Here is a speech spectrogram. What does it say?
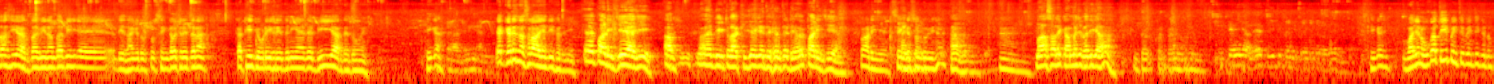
10000 ਦਾ ਵੀਰਾਂ ਦਾ ਵੀ ਇਹ ਦੇ ਦਾਂਗੇ ਦੋਸਤੋ ਸਿੰਗਲ ਖਰੀਦਣਾ ਇਕੱਠੀ ਜੋੜੀ ਖਰੀਦਣੀ ਹੈ ਤੇ 20000 ਦੇ ਦੋਵੇਂ। ਠੀਕ ਆ? ਇਹ ਕਿਹੜੀ ਨਸਲ ਆ ਜਾਂਦੀ ਫਿਰ ਜੀ? ਇਹ ਪਹਾੜੀ ਜੇ ਆ ਜੀ। ਆ ਮੈਂ ਬੀਟ ਲੱਖੀ ਜਾਈਏ ਦੇਖਣ ਤੇ ਡਿਆ ਪਹਾੜੀ ਜੇ ਆ। ਪਹਾੜੀ ਹੈ ਸਿੰਘ ਸੰਗੂ ਵੀ ਹੈ? ਹਾਂ। ਹਾਂ। ਮਾਸ ਵਾਲੇ ਕੰਮ 'ਚ ਵਧੀਆ। ਬਿਲਕੁਲ ਬਿਲਕੁਲ। ਠੀਕ ਹੈ ਜੀ। ਵਜਨ ਹੋਊਗਾ 30 35 35 ਕਿਲੋ?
